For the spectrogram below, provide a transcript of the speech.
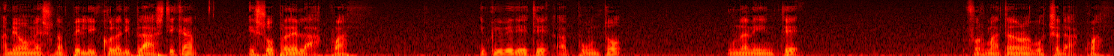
abbiamo messo una pellicola di plastica e sopra dell'acqua. E qui vedete appunto una lente formata da una goccia d'acqua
